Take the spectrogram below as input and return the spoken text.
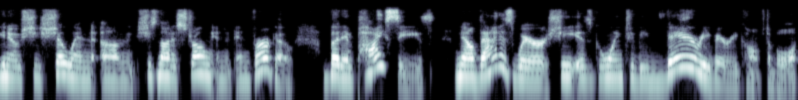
you know she's showing um she's not as strong in in virgo but in pisces now that is where she is going to be very very comfortable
